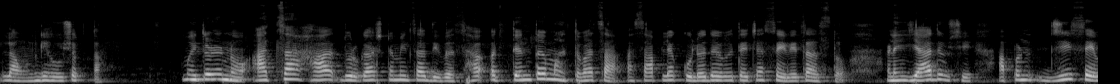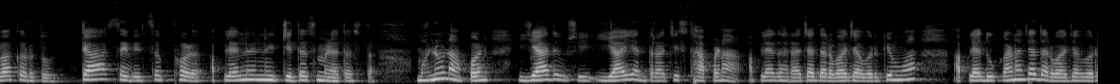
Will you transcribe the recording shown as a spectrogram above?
लावून घेऊ शकता. मैत्रिणींनो आजचा हा दुर्गाष्टमीचा दिवस हा अत्यंत महत्त्वाचा असा आपल्या कुलदेवतेच्या सेवेचा असतो. आणि या दिवशी आपण जी सेवा करतो त्या सेवेचं फळ आपल्याला निश्चितच मिळत असतं. म्हणून आपण या दिवशी या यंत्राची स्थापना आपल्या घराच्या दरवाजावर किंवा आपल्या दुकानाच्या दरवाजावर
